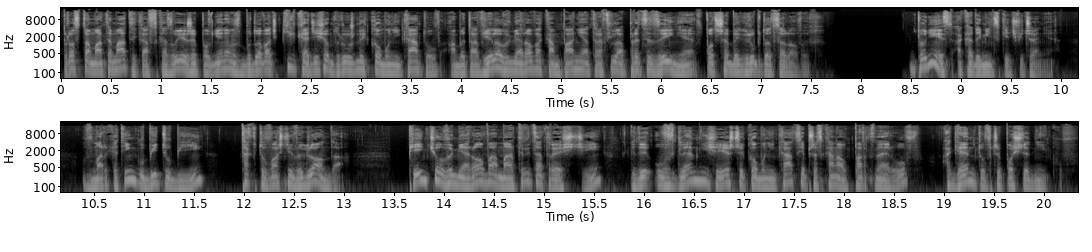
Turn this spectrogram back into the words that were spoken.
Prosta matematyka wskazuje, że powinienem zbudować kilkadziesiąt różnych komunikatów, aby ta wielowymiarowa kampania trafiła precyzyjnie w potrzeby grup docelowych. To nie jest akademickie ćwiczenie. W marketingu B2B tak to właśnie wygląda. Pięciowymiarowa matryca treści, gdy uwzględni się jeszcze komunikację przez kanał partnerów, agentów czy pośredników.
